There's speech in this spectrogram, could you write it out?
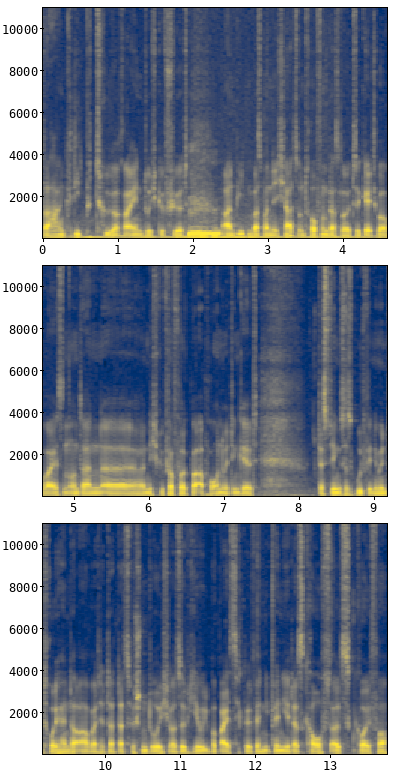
Warenkreditbetrügereien durchgeführt. Mhm. Anbieten, was man nicht hat und hoffen, dass Leute Geld überweisen und dann äh, nicht rückverfolgbar abhauen mit dem Geld. Deswegen ist es gut, wenn ihr mit Treuhänder arbeitet, da, dazwischendurch. Also hier über Bicycle, wenn, wenn ihr das kauft als Käufer,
